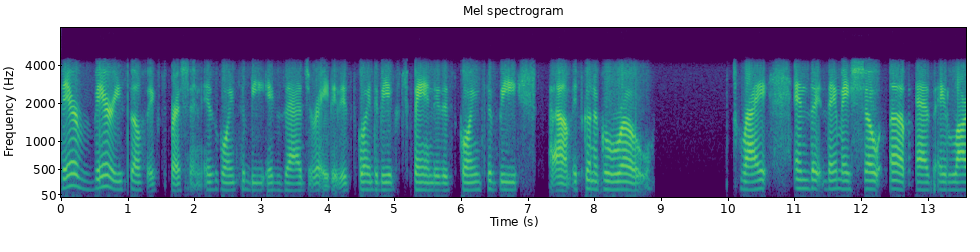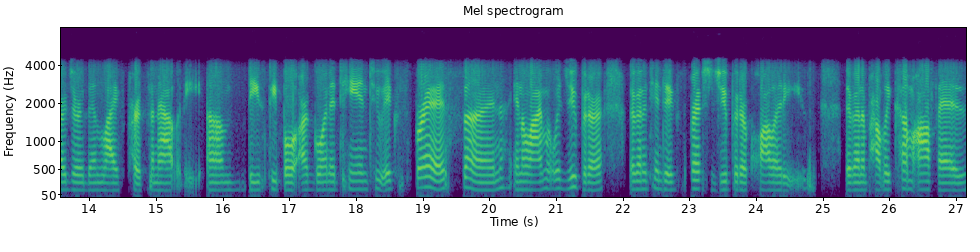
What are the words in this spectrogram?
their very self expression is going to be exaggerated. It's going to be expanded. It's going to be um, it's going to grow right? And they, they may show up as a larger than life personality. Um, these people are going to tend to express Sun in alignment with Jupiter. They're going to tend to express Jupiter qualities. They're going to probably come off as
